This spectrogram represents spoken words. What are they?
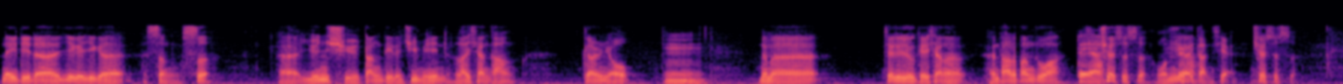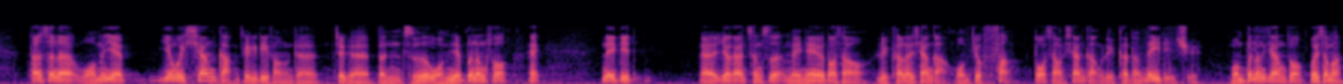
内地的一个一个省市，呃允许当地的居民来香港个人游，嗯，那么这个就给香港很大的帮助啊，对啊，确实是我们应该感谢，确实是，但是呢我们也因为香港这个地方的这个本质，我们也不能说哎内地。呃，要看城市每年有多少旅客来香港，我们就放多少香港旅客到内地去。我们不能这样做，为什么？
